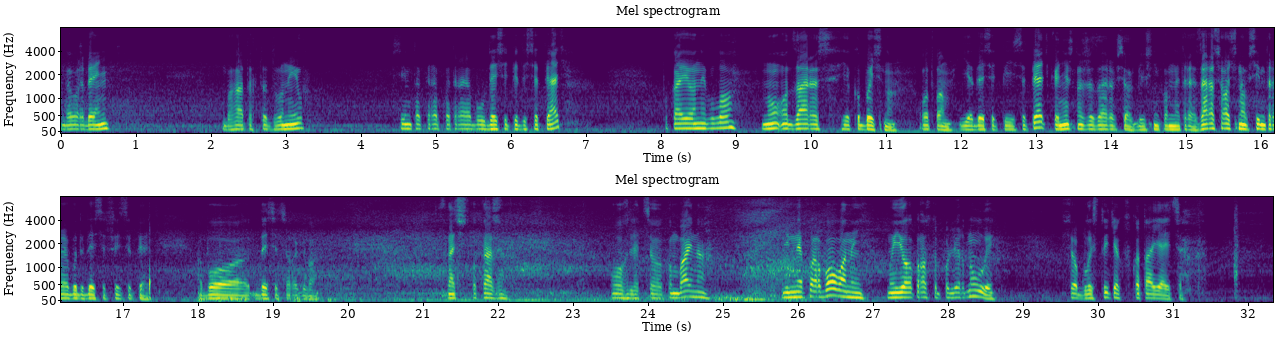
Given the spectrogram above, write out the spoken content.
Добрий день. Багато хто дзвонив. Всім так крепко треба був 10.55, поки його не було. Ну от зараз, як обично, от вам є 10.55, звісно ж зараз все, більш нікому не треба. Зараз срочно всім треба буде 10.65 або 10.42. Значить покажемо огляд цього комбайна. Він не фарбований, ми його просто полірнули. Все, блистить як в кота яйця.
